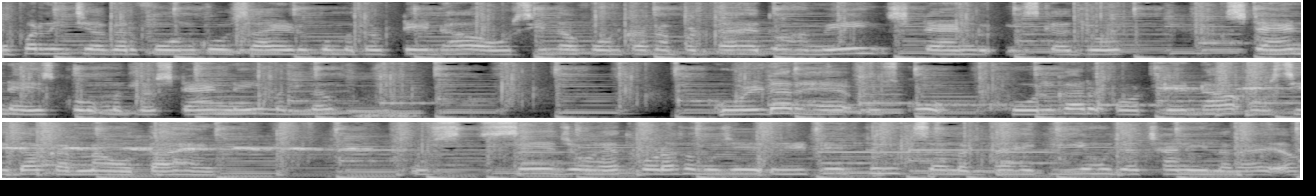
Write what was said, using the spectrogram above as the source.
ऊपर नीचे अगर फ़ोन को साइड को मतलब टेढ़ा और सीधा फ़ोन करना पड़ता है तो हमें स्टैंड इसका जो स्टैंड है, इसको मतलब स्टैंड नहीं मतलब होल्डर है, उसको खोलकर और टेढ़ा और सीधा करना होता है। उससे जो है थोड़ा सा मुझे इरिटेटिंग सा लगता है कि ये मुझे अच्छा नहीं लगा है। अब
